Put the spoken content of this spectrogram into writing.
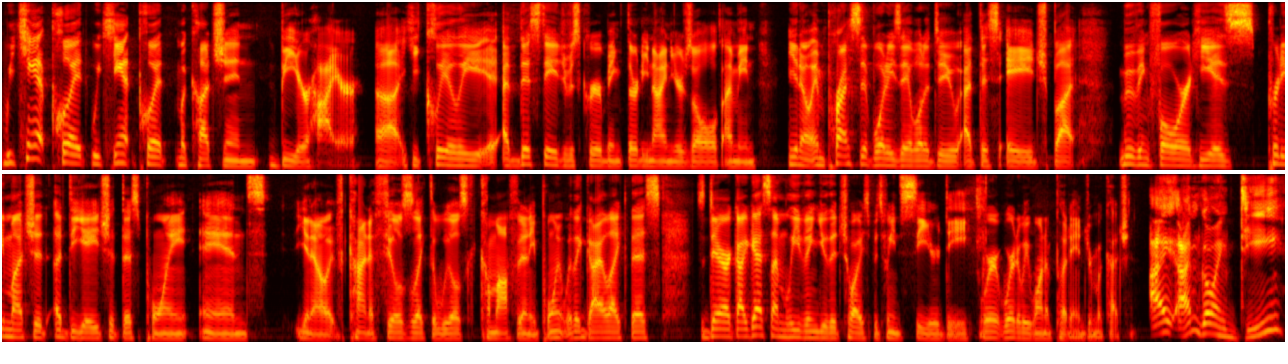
we can't put we can't put McCutchen B or higher. Uh, he clearly at this stage of his career, being 39 years old. I mean, you know, impressive what he's able to do at this age. But moving forward, he is pretty much a, a DH at this point, and you know, it kind of feels like the wheels could come off at any point with a guy like this. So, Derek, I guess I'm leaving you the choice between C or D. Where where do we want to put Andrew McCutchen? I I'm going D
